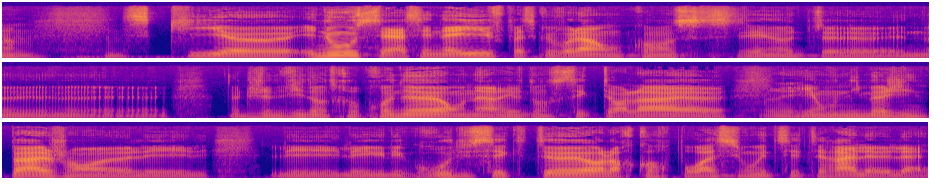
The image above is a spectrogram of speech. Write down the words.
Mmh. Mmh. Ce qui, euh, et nous, c'est assez naïf parce que voilà, on commence, c'est notre, notre, jeune vie d'entrepreneur, on arrive dans ce secteur-là et on n'imagine pas genre les, les, les, gros du secteur, leurs corporations, etc. La,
